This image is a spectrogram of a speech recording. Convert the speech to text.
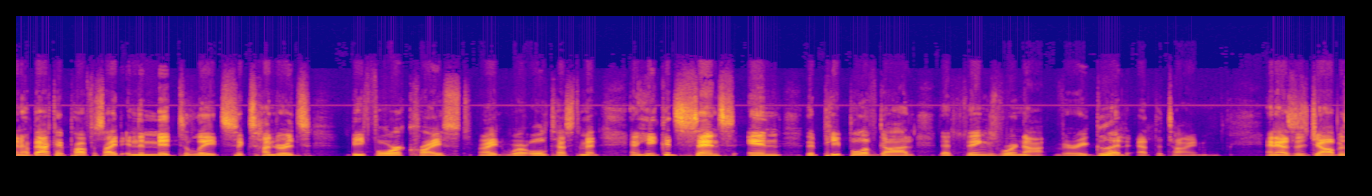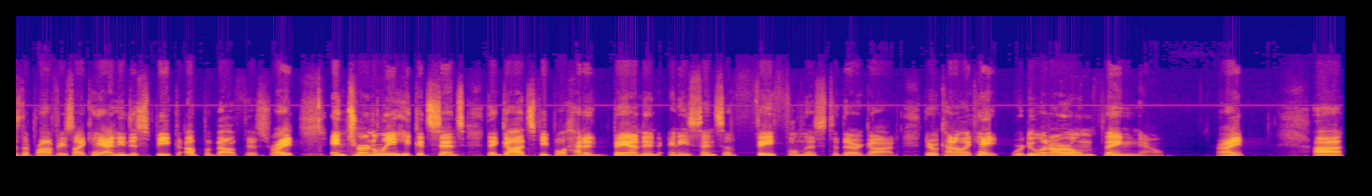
And Habakkuk prophesied in the mid to late 600s before Christ, right? We're Old Testament. And he could sense in the people of God that things were not very good at the time. And as his job as the prophet, he's like, hey, I need to speak up about this, right? Internally, he could sense that God's people had abandoned any sense of faithfulness to their God. They were kind of like, hey, we're doing our own thing now, right? Uh,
